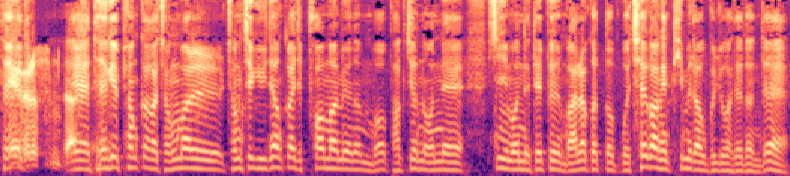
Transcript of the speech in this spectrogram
네, 그렇습니다. 예, 대개 평가가 정말 정책위 의장까지 포함하면은 뭐 박지원 원내 신임 원내 대표는 말할 것도 없고 최강의 팀이라고 분류가 되던데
